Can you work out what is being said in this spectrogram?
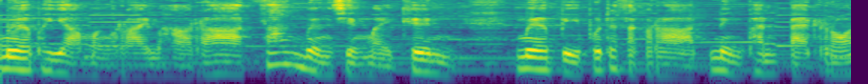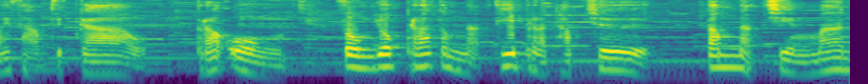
เมื่อพญามังรายมหาราชสร้างเมืองเชียงใหม่ขึ้น เมื่อปีพุทธศักราช 1839 พระองค์ทรงยกพระตำหนักที่ประทับชื่อตำหนักเชียงมั่น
